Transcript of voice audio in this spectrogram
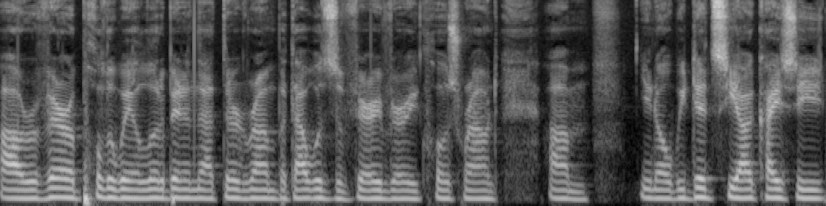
Rivera pulled away a little bit in that third round, but that was a very very close round. Um, you know we did see Al Kaisi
